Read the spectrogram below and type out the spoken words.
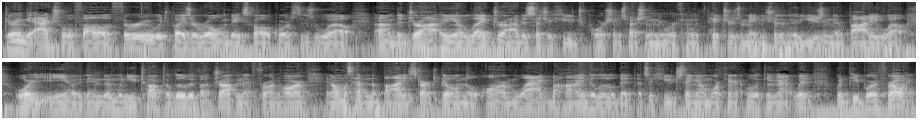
during the actual follow through, which plays a role in baseball, of course, as well. Um, the drive you know leg drive is such a huge portion, especially when you're working with pitchers and making sure that they're using their body well. Or you know, and then when you talked a little bit about dropping that front arm and almost having the body start to go and the arm lag behind a little bit. That's a huge thing I'm working at looking at with when people are throwing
